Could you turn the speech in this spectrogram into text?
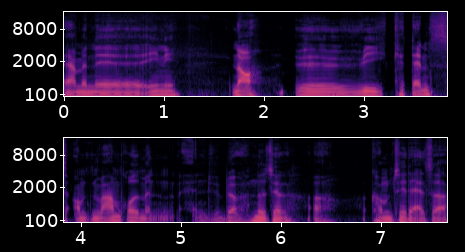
ja men øh, enig. Nå, øh, vi kan danse om den varme grød, men øh, vi bliver nødt til at, at, komme til det. Altså,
